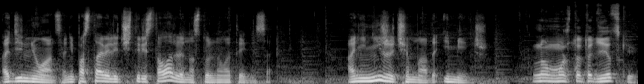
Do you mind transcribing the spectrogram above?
Один нюанс. Они поставили 4 стола для настольного тенниса. Они ниже, чем надо, и меньше. Ну, может, это детский.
